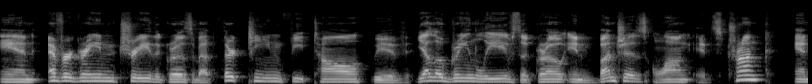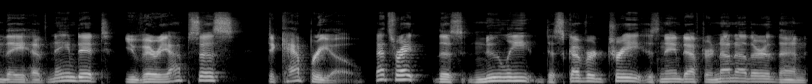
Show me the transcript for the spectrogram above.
an evergreen tree that grows about 13 feet tall with yellow green leaves that grow in bunches along its trunk, and they have named it Uvariopsis DiCaprio. That's right, this newly discovered tree is named after none other than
